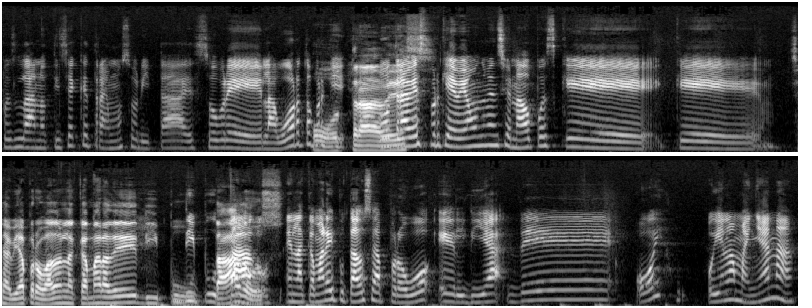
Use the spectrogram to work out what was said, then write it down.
pues la noticia que traemos ahorita es sobre el aborto. Porque, otra vez. Otra vez porque habíamos mencionado pues que, que... Se había aprobado en la Cámara de Diputados. diputados. En la Cámara de Diputados se aprobó el día de hoy, hoy en la mañana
